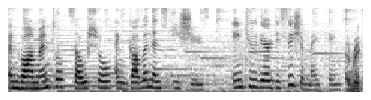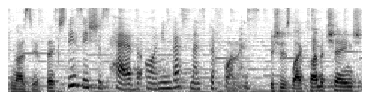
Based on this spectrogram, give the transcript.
Environmental, social and governance issues into their decision making. and recognize the effects these issues have on investment performance. issues like climate change,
